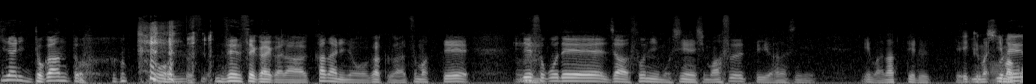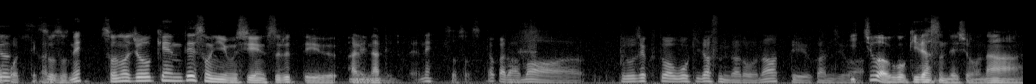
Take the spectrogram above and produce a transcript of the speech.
きなりドカンと、もう全世界からかなりの額が集まって、で、うんそこで、じゃあソニーも支援しますっていう話に今なってるって、結今、今ここって感じ。そうそうね。その条件でソニーも支援するっていう、あれになってたんだよね。そうそうそう。だからまあ、プロジェクトは動き出すんだろうなっていう感じは。一は動き出すんでしょうな。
